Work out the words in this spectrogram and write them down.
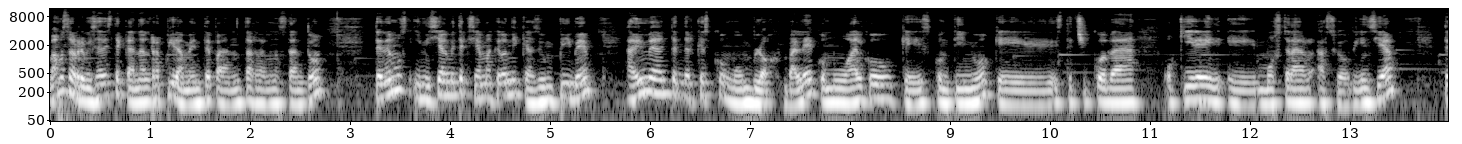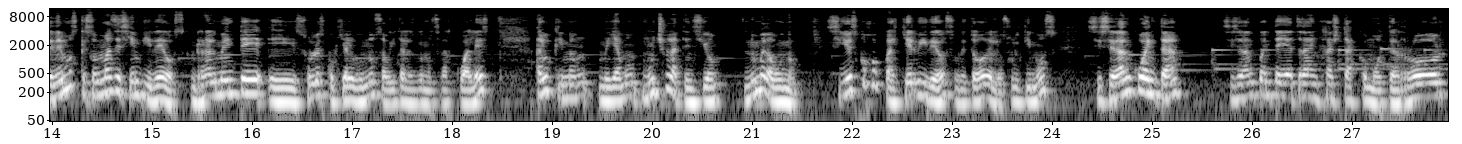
Vamos a revisar este canal rápidamente para no tardarnos tanto. Tenemos inicialmente que se llama Crónicas de un pibe. A mí me da a entender que es como un blog, ¿vale? Como algo que es continuo, que este chico da o quiere eh, mostrar a su audiencia. Tenemos que son más de 100 videos. Realmente eh, solo escogí algunos, ahorita les voy a mostrar cuáles. Algo que me, me, llamó mucho la atención, número uno, si yo escojo cualquier video, sobre todo de los últimos, si se dan cuenta, si se dan cuenta ya traen hashtag como terror,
